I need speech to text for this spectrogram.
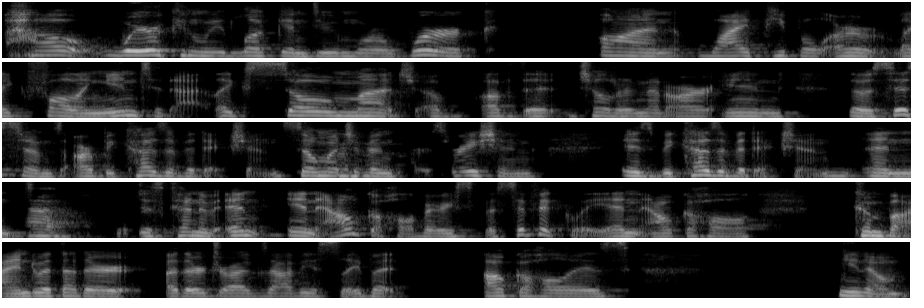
how where can we look and do more work on why people are like falling into that like so much of of the children that are in those systems are because of addiction so much mm-hmm. of incarceration is because of addiction and yeah. just kind of in, in alcohol very specifically and alcohol combined with other other drugs obviously but alcohol is, you know,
